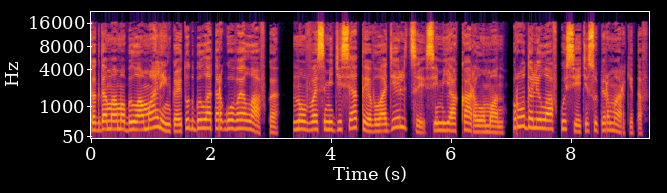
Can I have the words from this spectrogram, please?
Когда мама была маленькой, тут была торговая лавка, но в 80-е владельцы, семья Карлман, продали лавку сети супермаркетов.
